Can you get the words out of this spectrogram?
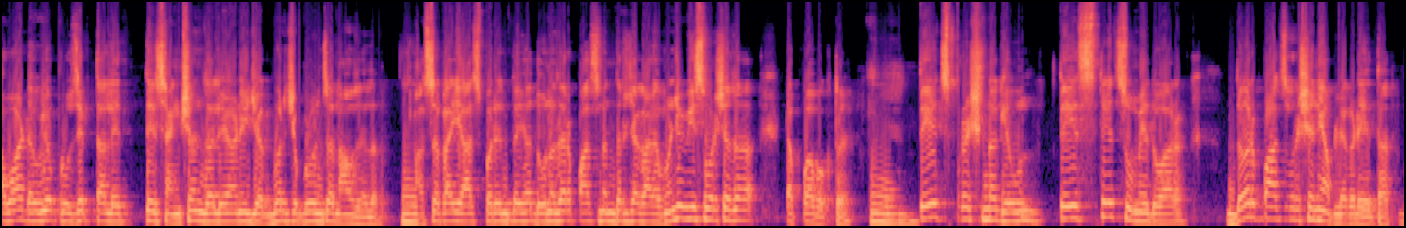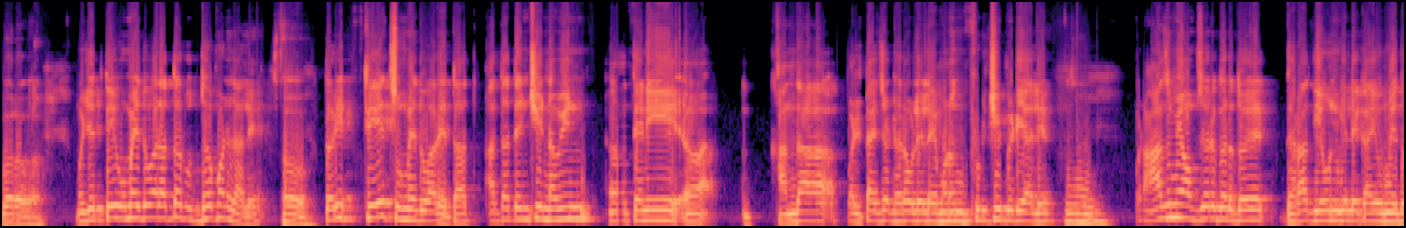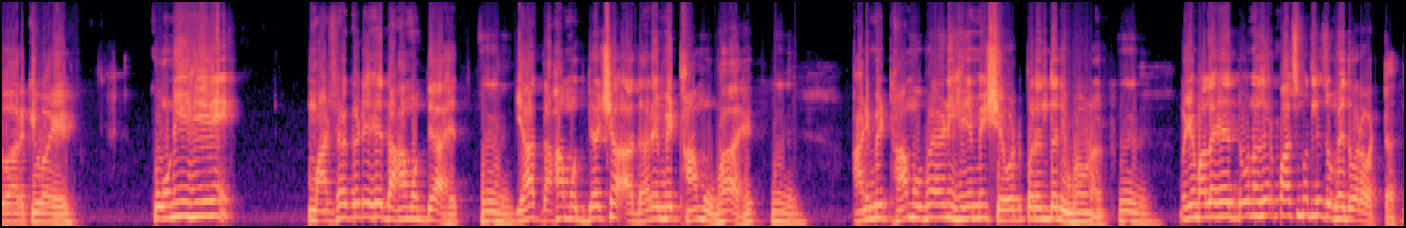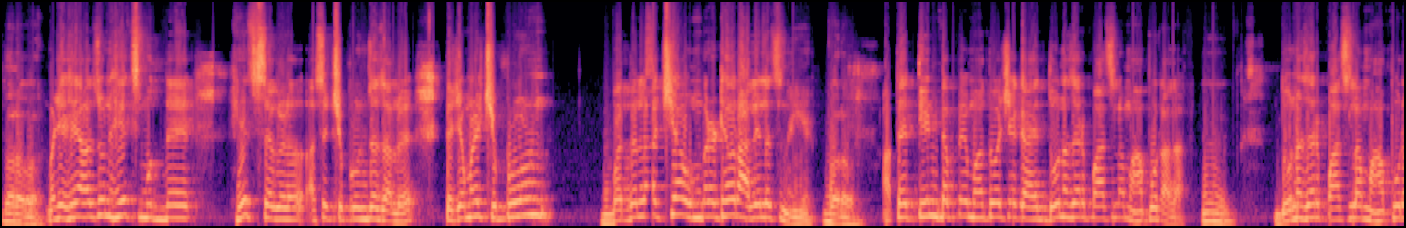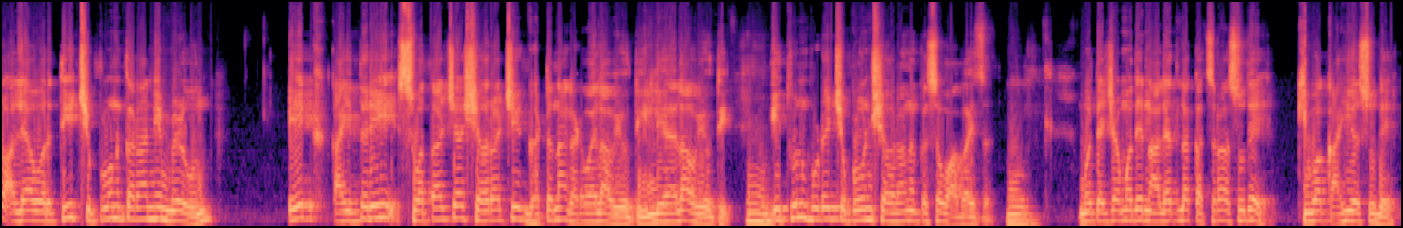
अवाढव्य प्रोजेक्ट आले ते सँक्शन झाले आणि जगभर चिपळूणचं नाव झालं. असं काही आजपर्यंत ह्या दोन हजार पाच नंतरच्या काळात म्हणजे वीस वर्षाचा टप्पा बघतोय. तेच प्रश्न घेऊन तेच तेच उमेदवार दर पाच वर्षांनी आपल्याकडे येतात. बरोबर. म्हणजे ते उमेदवार आता वृद्ध पण झाले. हो. तरी तेच उमेदवार येतात. आता त्यांची नवीन त्यांनी खांदा पलटायचं ठरवलेलं आहे म्हणून पुढची पिढी आली पण आज मी ऑब्झर्व करतोय घरात येऊन गेले काही उमेदवार किंवा हे कोणीही माझ्याकडे हे दहा मुद्दे आहेत. ह्या दहा मुद्द्याच्या आधारे मी ठाम उभा आहे. आणि मी ठाम उभा आहे आणि हे मी शेवटपर्यंत निभावणार. म्हणजे मला हे दोन हजार पाच मधलेच उमेदवार वाटतात. बरोबर. म्हणजे हे अजून हेच मुद्दे हेच सगळं असं चिपळूणचं चालू आहे. त्याच्यामुळे चिपळूण बदलाच्या उंबरठ्यावर आलेलंच नाहीये. बरोबर. आता हे तीन टप्पे महत्त्वाचे काय दोन हजार पाच ला महापूर आला. दोन हजार पाच ला महापूर आल्यावरती चिपळूणकरांनी मिळून एक काहीतरी स्वतःच्या शहराची घटना घडवायला हवी होती लिहायला हवी होती. इथून पुढे चिपळूण शहरानं कसं वागायचं? मग त्याच्यामध्ये नाल्यातला कचरा असू दे किंवा काही असू दे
